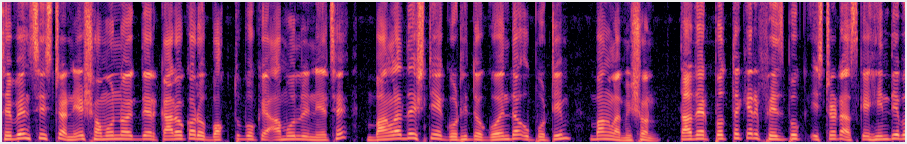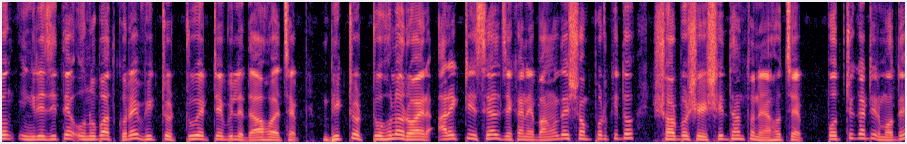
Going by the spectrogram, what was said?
সেভেন সিস্টার নিয়ে সমন্বয়কদের কারও কারও বক্তব্যকে আমলে নিয়েছে বাংলাদেশ নিয়ে গঠিত গোয়েন্দা উপটিম বাংলা মিশন। তাদের প্রত্যেকের ফেসবুক স্ট্যাটাসকে হিন্দি এবং ইংরেজিতে অনুবাদ করে ভিক্টর টু এর টেবিলে দেওয়া হয়েছে। ভিক্টর টু হল রয়ের আরেকটি সেল যেখানে বাংলাদেশ সম্পর্কিত সর্বশেষ সিদ্ধান্ত নেওয়া হচ্ছে। পত্রিকাটির মতে,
